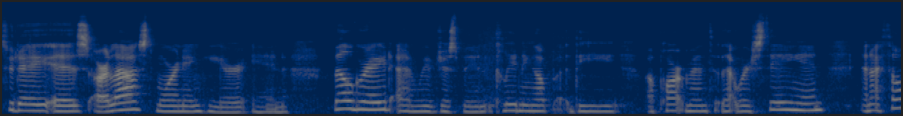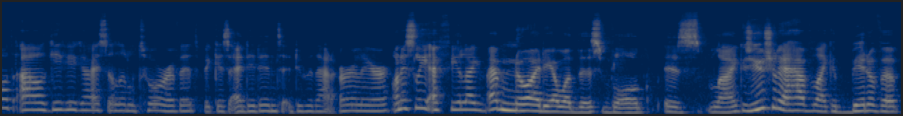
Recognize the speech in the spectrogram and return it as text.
Today is our last morning here in Belgrade and we've just been cleaning up the apartment that we're staying in. And I thought I'll give you guys a little tour of it because I didn't do that earlier. Honestly, I feel like I have no idea what this vlog is like. Because usually I have like a bit of a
